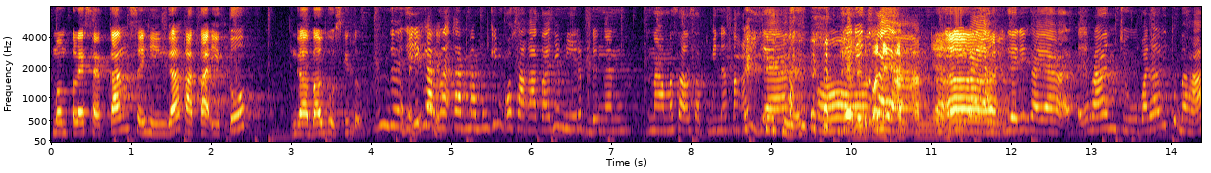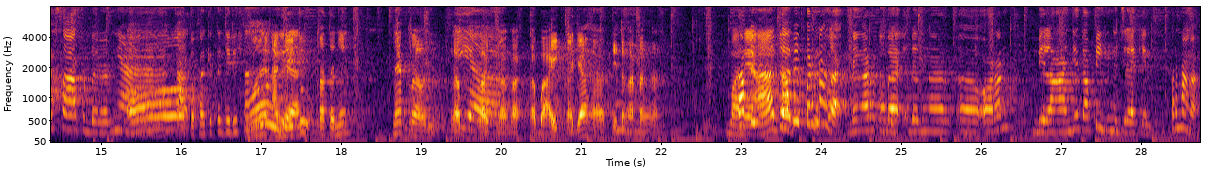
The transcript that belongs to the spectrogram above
memplesetkan sehingga kata itu nggak bagus gitu Enggak, jadi gimana? karena karena mungkin kosakatanya mirip dengan nama salah satu binatang aja. Oh. jadi itu kayak an-annya. jadi kayak jadi kayak rancu padahal itu bahasa sebenarnya. oh Kak. tuh kan kita jadi tahu Sebenarnya anjay ya itu katanya netral dia. Nggak, Iya. nggak, nggak, nggak baik, nggak jahat di tengah-tengah. mana tapi ada tapi pernah nggak dengar dengar eh, orang bilang anjay tapi ngejelekin? Pernah nggak?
